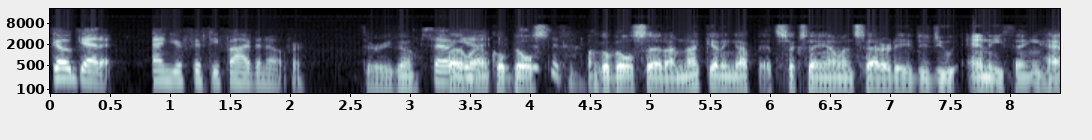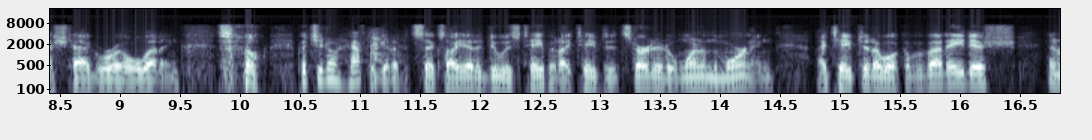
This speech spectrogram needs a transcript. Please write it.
go get it, and you're 55 and over. There you go. So, By the way, Uncle Bill, Uncle Bill said, "I'm not getting up at 6 a.m. on Saturday to do anything." Hashtag royal wedding. So, but you don't have to get up at six. All you had to do was tape it. I taped it. It started at one in the morning. I taped it. I woke up about eight ish, and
